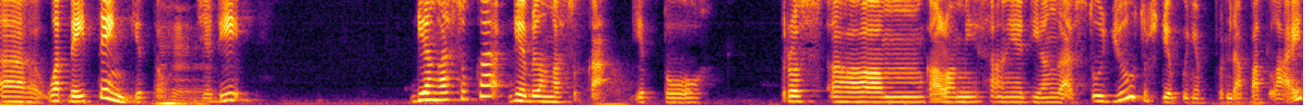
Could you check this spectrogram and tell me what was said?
eh, what they think gitu. Mhm. Jadi dia nggak suka, dia bilang nggak suka gitu. Terus em, kalau misalnya dia nggak setuju, terus dia punya pendapat lain,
